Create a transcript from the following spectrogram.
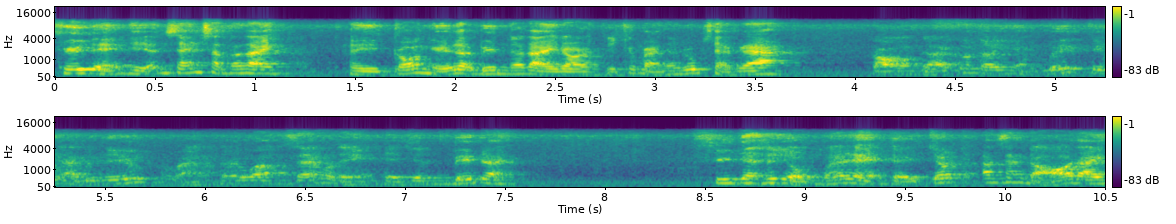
khi đèn thì ánh sáng xanh ở đây, thì có nghĩa là pin ở đây rồi thì các bạn nên rút sạc ra. Còn để có thể nhận biết khi nào pin yếu, các bạn có thể quan sát vào đèn hiển thị trên bếp đây. Khi đang sử dụng cái đèn thị chớp ánh sáng đỏ ở đây,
